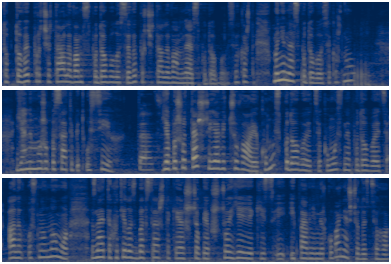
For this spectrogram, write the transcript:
Тобто ви прочитали, вам сподобалося, ви прочитали, вам не сподобалося. Ви кажете, мені не сподобалося. Я кажу, ну я не можу писати під усіх. Та, це- Я пишу те, що я відчуваю. Комусь подобається, комусь не подобається. Але в основному, знаєте, хотілося б все ж таки, щоб якщо є якісь і, і певні міркування щодо цього,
